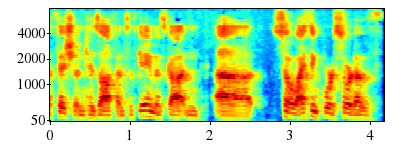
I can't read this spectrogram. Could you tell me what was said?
efficient his offensive game has gotten. Uh, so I think we're sort of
